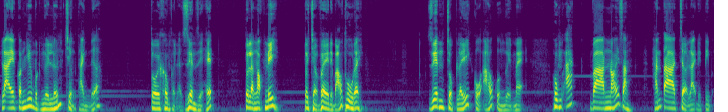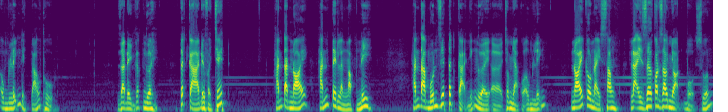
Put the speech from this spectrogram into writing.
lại còn như một người lớn trưởng thành nữa. Tôi không phải là Duyên gì hết. Tôi là Ngọc Ni, tôi trở về để báo thù đây. Duyên chụp lấy cổ áo của người mẹ, hung ác và nói rằng hắn ta trở lại để tìm ông Lĩnh để báo thù. Gia đình các ngươi tất cả đều phải chết. Hắn ta nói hắn tên là Ngọc Ni Hắn ta muốn giết tất cả những người ở trong nhà của ông Lĩnh. Nói câu này xong, lại giơ con dao nhọn bổ xuống.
